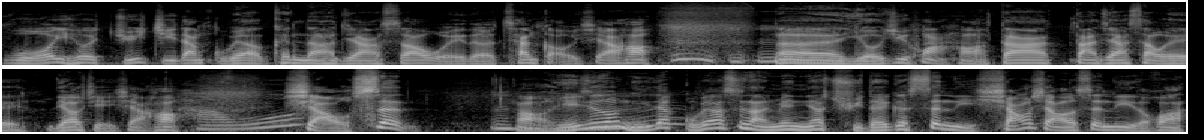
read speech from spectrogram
我也会举几档股票跟大家稍微的参考一下哈。那有一句话哈，大家大家稍微了解一下哈。好。小胜啊，也就是说你在股票市场里面你要取得一个胜利，小小的胜利的话，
